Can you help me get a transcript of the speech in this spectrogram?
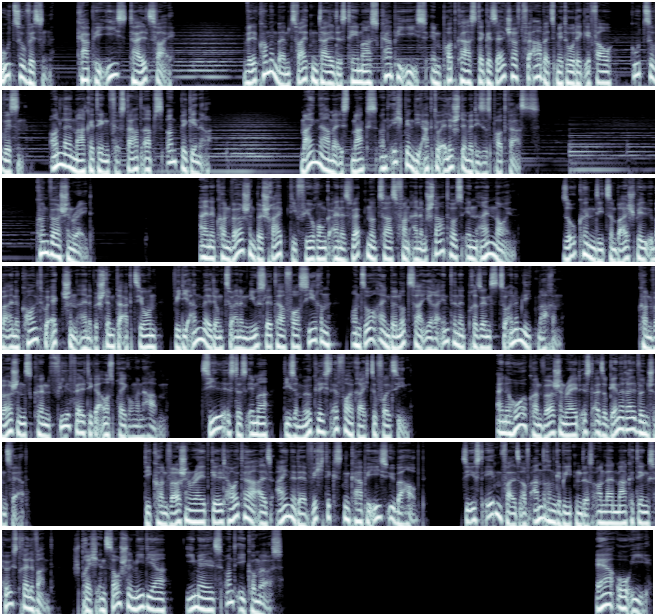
Gut zu wissen. KPIs Teil 2. Willkommen beim zweiten Teil des Themas KPIs im Podcast der Gesellschaft für Arbeitsmethodik e.V. Gut zu wissen. Online-Marketing für Startups und Beginner. Mein Name ist Max und ich bin die aktuelle Stimme dieses Podcasts. Conversion Rate. Eine Conversion beschreibt die Führung eines Webnutzers von einem Status in einen neuen. So können Sie zum Beispiel über eine Call to Action eine bestimmte Aktion wie die Anmeldung zu einem Newsletter forcieren und so einen Benutzer Ihrer Internetpräsenz zu einem Lead machen. Conversions können vielfältige Ausprägungen haben. Ziel ist es immer, diese möglichst erfolgreich zu vollziehen. Eine hohe Conversion Rate ist also generell wünschenswert. Die Conversion Rate gilt heute als eine der wichtigsten KPIs überhaupt. Sie ist ebenfalls auf anderen Gebieten des Online-Marketings höchst relevant, sprich in Social Media, E-Mails und E-Commerce. ROI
